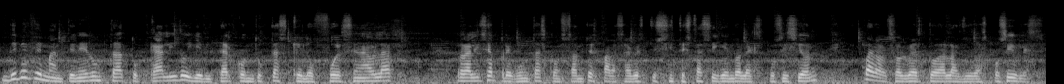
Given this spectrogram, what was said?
Debes de mantener un trato cálido y evitar conductas que lo fuercen a hablar. Realiza preguntas constantes para saber si te está siguiendo la exposición y para resolver todas las dudas posibles.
